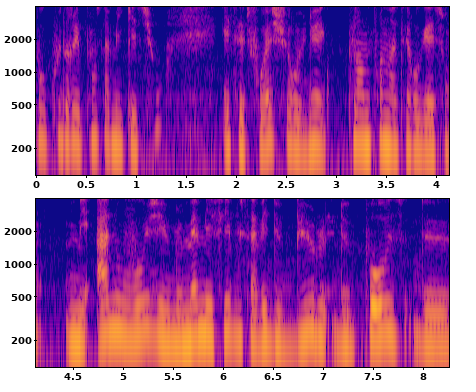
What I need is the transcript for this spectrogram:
beaucoup de réponses à mes questions et cette fois, je suis revenue avec plein de points d'interrogation. Mais à nouveau, j'ai eu le même effet, vous savez, de bulle, de pause, de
